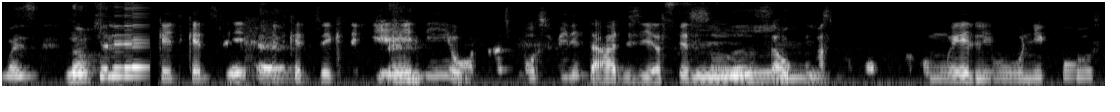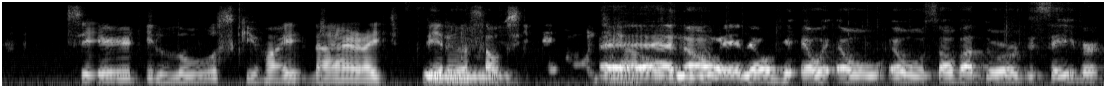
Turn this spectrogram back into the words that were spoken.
mas não que ele que ele quer dizer? É. Quer dizer que tem N outras possibilidades. E as pessoas, Sim. colocam como ele, o único ser de luz que vai dar a esperança Sim. ao cinema mundial. É, não, ele é o, é o, é o, é o salvador de Saver,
